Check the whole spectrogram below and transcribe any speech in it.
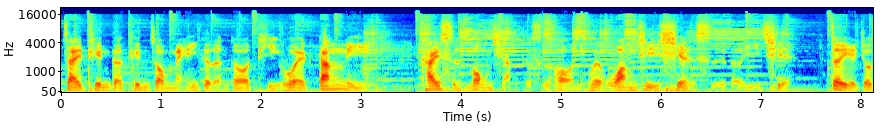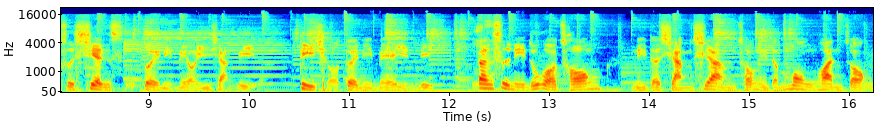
在听的听众每一个人都体会，当你。开始梦想的时候，你会忘记现实的一切，这也就是现实对你没有影响力了，地球对你没有引力。但是你如果从你的想象，从你的梦幻中，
